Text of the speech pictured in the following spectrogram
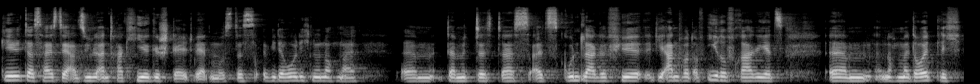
gilt. Das heißt, der Asylantrag hier gestellt werden muss. Das wiederhole ich nur nochmal ähm, damit das, das als Grundlage für die Antwort auf Ihre Frage jetzt ähm, nochmal deutlich,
